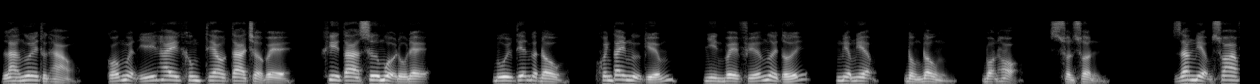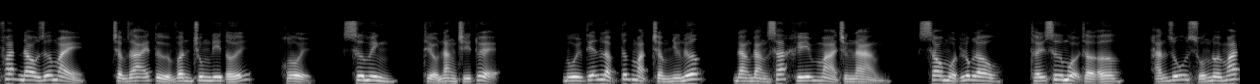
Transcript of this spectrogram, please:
là ngươi thực hảo, có nguyện ý hay không theo ta trở về, khi ta sư muội đồ đệ. Bùi tiễn gật đầu, khoanh tay ngự kiếm, nhìn về phía người tới, niệm niệm, đồng đồng, bọn họ, xuẩn xuẩn. Giang niệm xoa phát đau giữa mày, chậm rãi từ vân trung đi tới, hồi, sư minh, thiểu năng trí tuệ. Bùi tiễn lập tức mặt trầm như nước, đang đằng sát khí mà chừng nàng, sau một lúc lâu, thấy sư muội thờ ơ, hắn rũ xuống đôi mắt,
